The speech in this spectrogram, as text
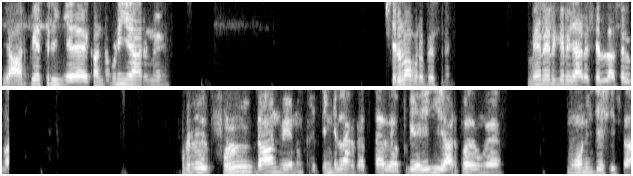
யார் பேசுறீங்க? கண்டுபிடிங்க யாருன்னு? செல்வா பேசுறேன். மேல இருக்கிற யாரு? செல்வா செல்வா. ஃபுல் ஃபுல் தான் வேணும் கட்டிங் எல்லாம் கத்தாது. அப்படியே யார் பாருங்க மோனி ஜெசிசா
